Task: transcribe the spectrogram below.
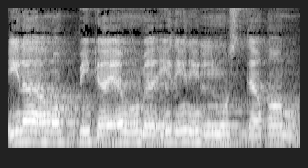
إلى ربك يومئذ المستقر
